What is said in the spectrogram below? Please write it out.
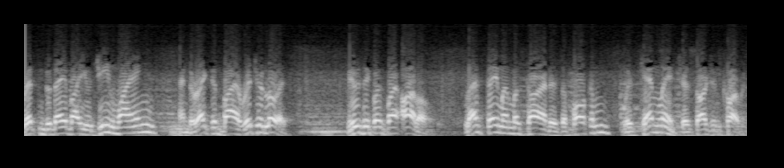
written today by Eugene Wang, and directed by Richard Lewis. Music was by Arlo. Les Damon was starred as the Falcon, with Ken Lynch as Sergeant Corbett.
